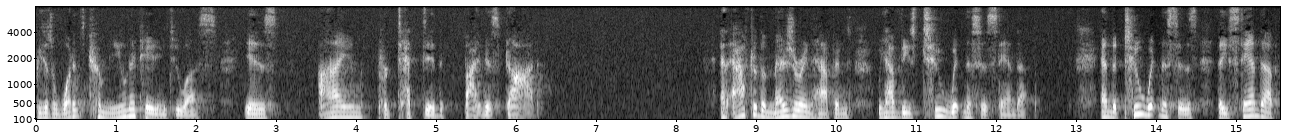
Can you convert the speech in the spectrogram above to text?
Because what it's communicating to us is I'm protected by this God. And after the measuring happens, we have these two witnesses stand up. And the two witnesses, they stand up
